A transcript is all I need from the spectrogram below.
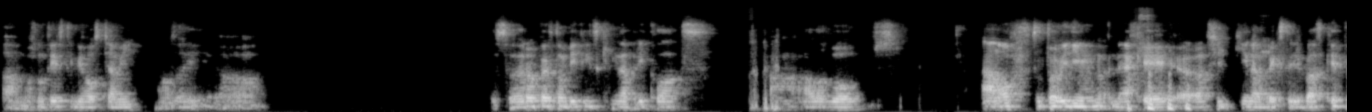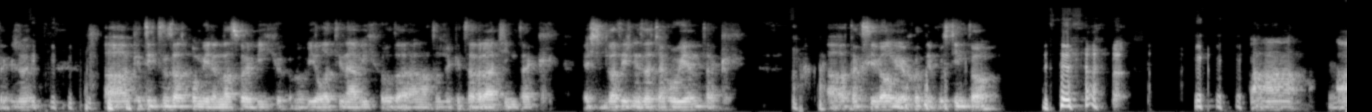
A možno tie s tými hostiami, naozaj uh, s Robertom Viklickým napríklad, a, alebo s, áno, tu to vidím nejaké uh, šipky na backstage basket, takže uh, keď si chcem zaspomínať na svoje vých, výlety na východ a na to, že keď sa vrátim, tak ešte dva týždne zaťahujem, tak, uh, tak si veľmi ochotne pustím to. A, a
